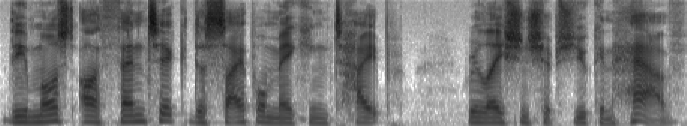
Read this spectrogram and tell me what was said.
the most authentic disciple making type relationships you can have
